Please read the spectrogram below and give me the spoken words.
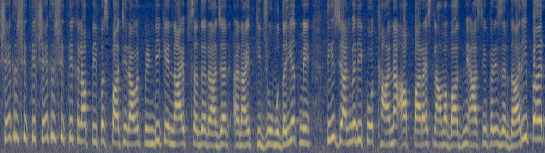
शेख रशीद के शेख रशीद के खिलाफ पीपल्स पार्टी रावलपिंडी के नायब सदर राजा अनायत की जो मुदैत में तीस जनवरी को थाना आप पारा इस्लामाबाद में आसिफ अली जरदारी पर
